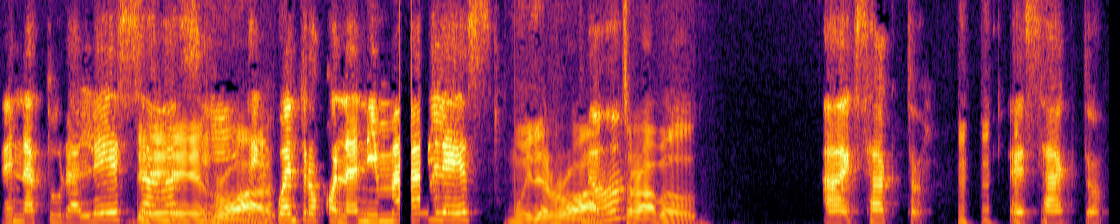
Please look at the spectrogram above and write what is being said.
De naturaleza, de, encuentro con animales. Muy de road travel. Ah, exacto. Exacto.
